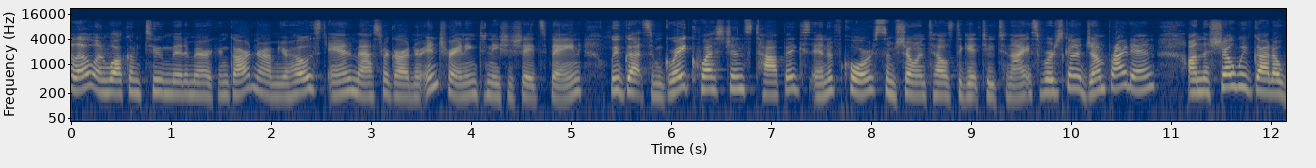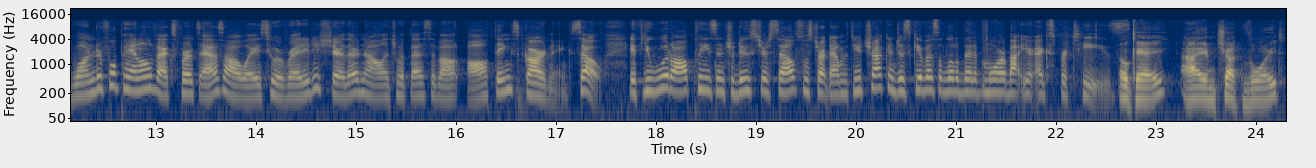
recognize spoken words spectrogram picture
Hello and welcome to Mid-American Gardener. I'm your host and Master Gardener in Training, Tanisha Shade Spain. We've got some great questions, topics, and of course, some show and tells to get to tonight. So we're just going to jump right in. On the show, we've got a wonderful panel of experts, as always, who are ready to share their knowledge with us about all things gardening. So if you would all please introduce yourselves. We'll start down with you, Chuck, and just give us a little bit more about your expertise. Okay, I am Chuck Voigt,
